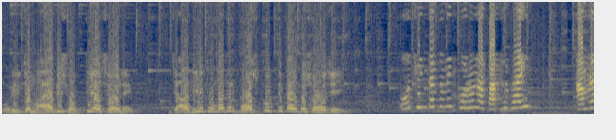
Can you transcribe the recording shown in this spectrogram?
বুড়ির যে মায়াবী শক্তি আছে অনেক যা দিয়ে তোমাদের বশ করতে পারবে সহজেই। ও চিন্তা তুমি করো না পাথর ভাই। আমরা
